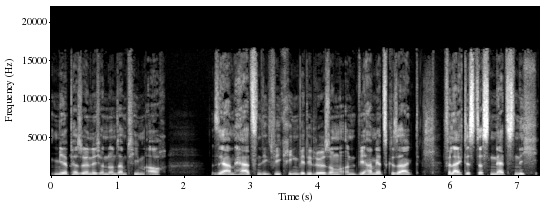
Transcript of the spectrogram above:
mir persönlich und unserem Team auch sehr am Herzen liegt. Wie kriegen wir die Lösung? Und wir haben jetzt gesagt, vielleicht ist das Netz nicht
